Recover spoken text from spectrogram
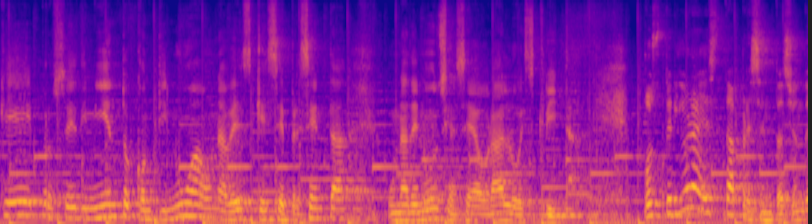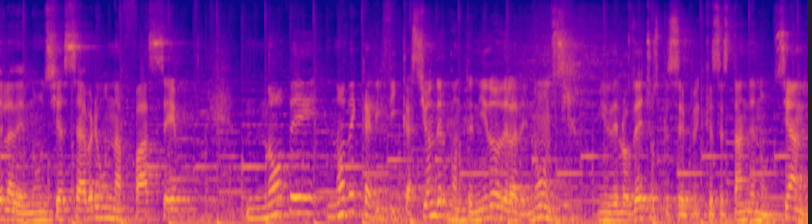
qué procedimiento continúa una vez que se presenta una denuncia, sea oral o escrita? Posterior a esta presentación de la denuncia se abre una fase no de, no de calificación del contenido de la denuncia ni de los hechos que se, que se están denunciando,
